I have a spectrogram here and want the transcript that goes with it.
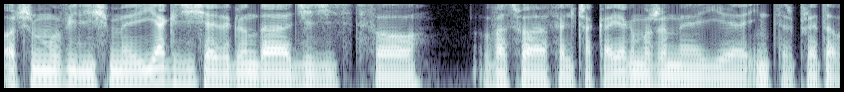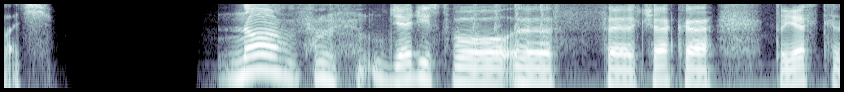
o czym mówiliśmy, jak dzisiaj wygląda dziedzictwo Wacława Felczaka? Jak możemy je interpretować? No, dziedzictwo e, Felczaka to jest e,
